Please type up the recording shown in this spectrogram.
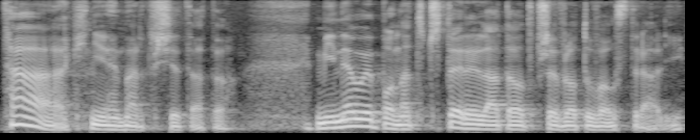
Tak, nie martw się, tato. Minęły ponad 4 lata od przewrotu w Australii.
